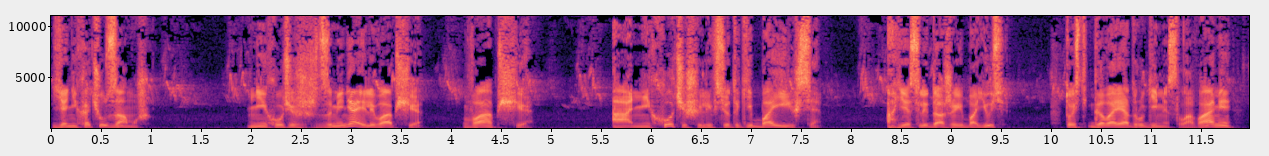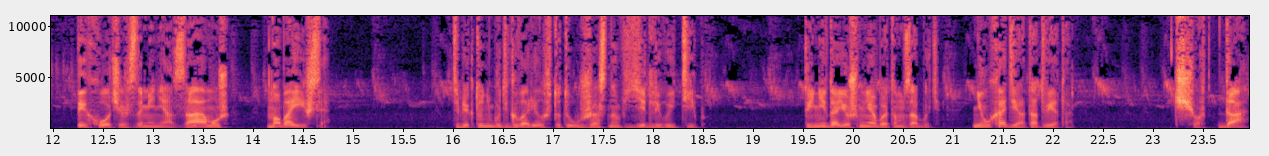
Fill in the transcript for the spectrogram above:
Я не хочу замуж. Не хочешь за меня или вообще? Вообще. А не хочешь или все-таки боишься? А если даже и боюсь? То есть, говоря другими словами, ты хочешь за меня замуж, но боишься. Тебе кто-нибудь говорил, что ты ужасно въедливый тип? Ты не даешь мне об этом забыть. Не уходи от ответа. Черт, да,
